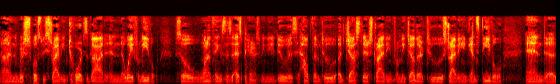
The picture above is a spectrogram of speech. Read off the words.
uh, and we're supposed to be striving towards God and away from evil. So one of the things is, as parents we need to do is help them to adjust their striving from each other to striving against evil and uh,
